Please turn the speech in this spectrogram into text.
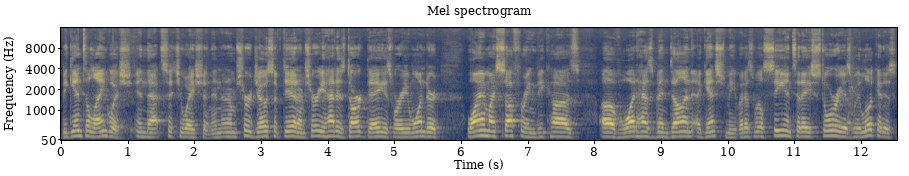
begin to languish in that situation. And, and I'm sure Joseph did. I'm sure he had his dark days where he wondered, why am I suffering because of what has been done against me? But as we'll see in today's story, as we look at his,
